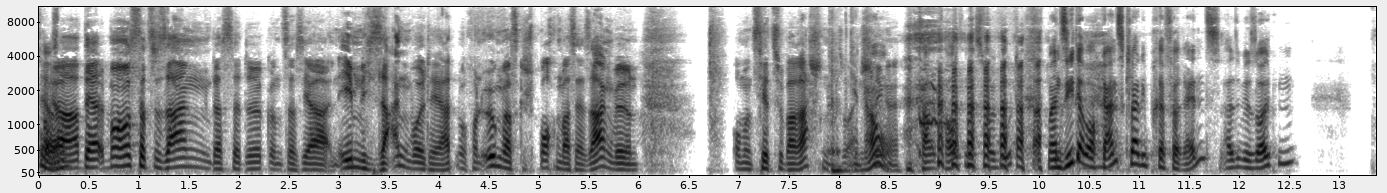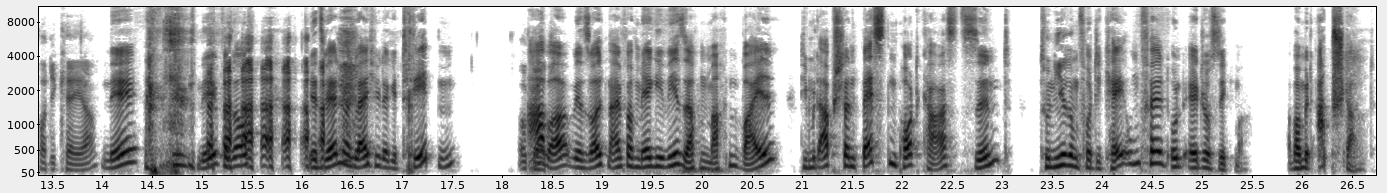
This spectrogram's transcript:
Ja, der, man muss dazu sagen, dass der Dirk uns das ja eben nicht sagen wollte. Er hat nur von irgendwas gesprochen, was er sagen will. Und um uns hier zu überraschen, so ein genau. Kaufen ist voll gut. Man sieht aber auch ganz klar die Präferenz. Also wir sollten, 40k, ja? nee, nee, pass auf, jetzt werden wir gleich wieder getreten, Oh Gott. aber wir sollten einfach mehr GW-Sachen machen, weil die mit Abstand besten Podcasts sind Turniere im 40k-Umfeld und Age of Sigma. Aber mit Abstand.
